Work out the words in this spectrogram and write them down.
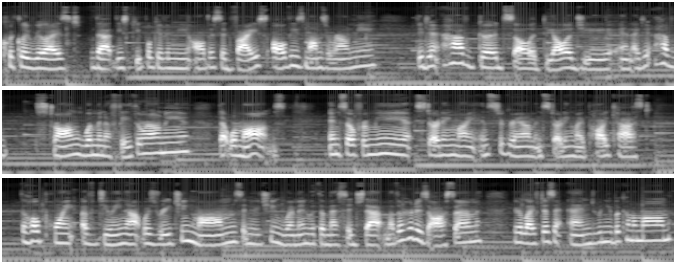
quickly realized that these people giving me all this advice, all these moms around me, they didn't have good, solid theology. And I didn't have strong women of faith around me that were moms. And so for me, starting my Instagram and starting my podcast, the whole point of doing that was reaching moms and reaching women with a message that motherhood is awesome. Your life doesn't end when you become a mom.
